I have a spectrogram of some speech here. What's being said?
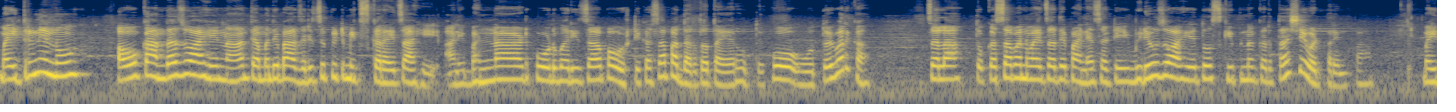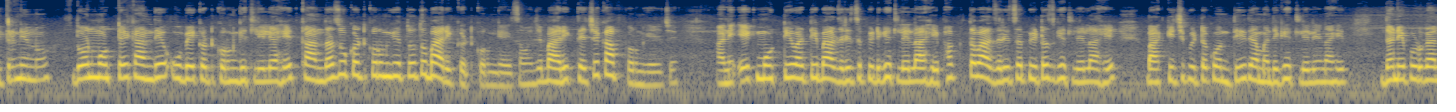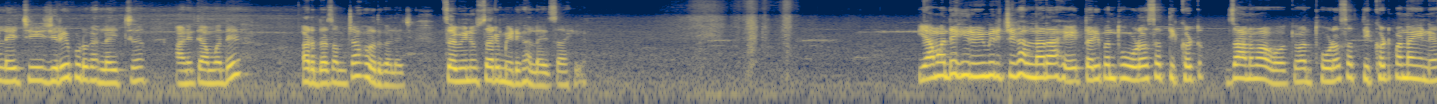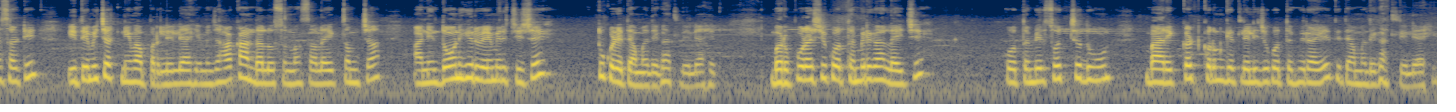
मैत्रिणींनो अहो कांदा जो आहे ना त्यामध्ये बाजरीचं पीठ मिक्स करायचं आहे. आणि भन्नाट पोटभरीचा पौष्टिक असा पदार्थ तयार होतो हो होतोय बरं का? चला तो कसा बनवायचा ते पाहण्यासाठी व्हिडिओ जो आहे तो स्किप न करता शेवटपर्यंत पहा. मैत्रिणींनो दोन मोठे कांदे उभे कट करून घेतलेले आहेत. कांदा जो कट करून घेतो तो बारीक कट करून घ्यायचा. म्हणजे बारीक त्याचे काप करून घ्यायचे. आणि एक मोठी वाटी बाजरीचं पीठ घेतलेलं आहे. फक्त बाजरीचं पीठच घेतलेलं आहे. बाकीची पीठं कोणतीही त्यामध्ये घेतलेली नाहीत. धणेपूड घालायची जिरेपूड घालायचं आणि त्यामध्ये अर्धा चमचा हळद घालायची. चवीनुसार मीठ घालायचं आहे. यामध्ये हिरवी मिरची घालणार आहे तरी पण थोडंसं तिखट जाणवावं किंवा थोडंसं तिखटपणा येण्यासाठी इथे मी चटणी वापरलेली आहे. म्हणजे हा कांदा लसूण मसाला एक चमचा आणि दोन हिरवे मिरचीचे तुकडे त्यामध्ये घातलेले आहेत. भरपूर अशी कोथिंबीर घालायची. कोथिंबीर स्वच्छ धुवून बारीक कट करून घेतलेली जी कोथिंबीर आहे ती त्यामध्ये घातलेली आहे.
